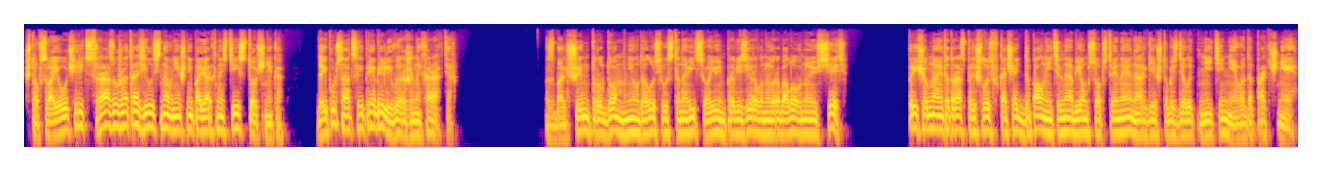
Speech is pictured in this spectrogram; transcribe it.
что, в свою очередь, сразу же отразилось на внешней поверхности источника, да и пульсации приобрели выраженный характер. С большим трудом мне удалось восстановить свою импровизированную рыболовную сеть, причем на этот раз пришлось вкачать дополнительный объем собственной энергии, чтобы сделать нити невода прочнее.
